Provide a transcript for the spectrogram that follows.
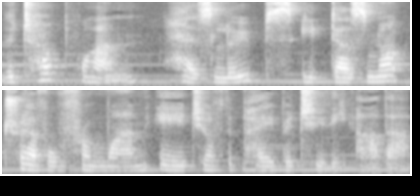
The top one has loops, it does not travel from one edge of the paper to the other.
